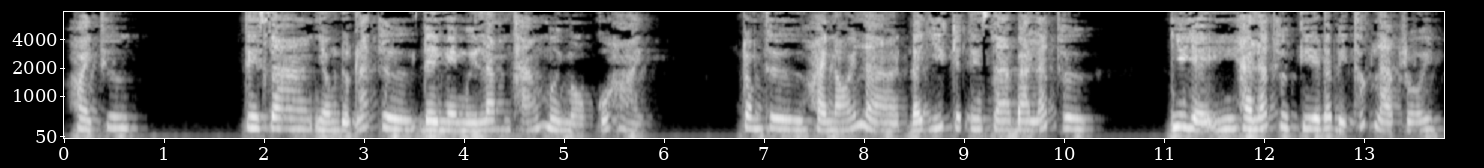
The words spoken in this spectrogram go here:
Hoài thương Tiên sa nhận được lá thư đề ngày 15 tháng 11 của Hoài. Trong thư, Hoài nói là đã viết cho tiên sa ba lá thư. Như vậy, hai lá thư kia đã bị thất lạc rồi.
